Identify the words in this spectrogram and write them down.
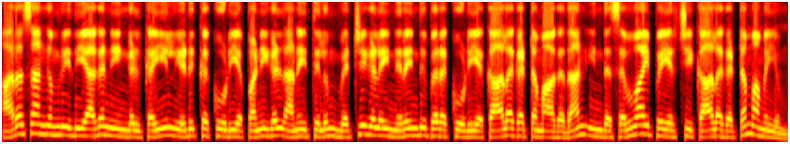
அரசாங்கம் ரீதியாக நீங்கள் கையில் எடுக்கக்கூடிய பணிகள் அனைத்திலும் வெற்றிகளை நிறைந்து பெறக்கூடிய காலகட்டமாகத்தான் இந்த செவ்வாய் பெயர்ச்சி காலகட்டம் அமையும்.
